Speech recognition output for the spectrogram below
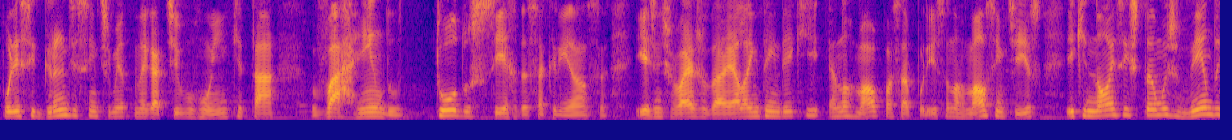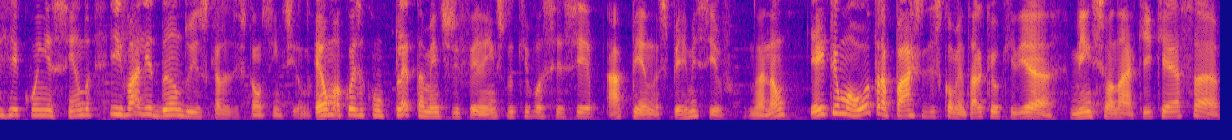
por esse grande sentimento negativo ruim que está varrendo todo o ser dessa criança e a gente vai ajudar ela a entender que é normal passar por isso, é normal sentir isso e que nós estamos vendo e reconhecendo e validando isso que elas estão sentindo. É uma coisa completamente diferente do que você ser apenas permissivo, não é não? E aí tem uma outra parte desse comentário que eu queria mencionar aqui, que é essa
